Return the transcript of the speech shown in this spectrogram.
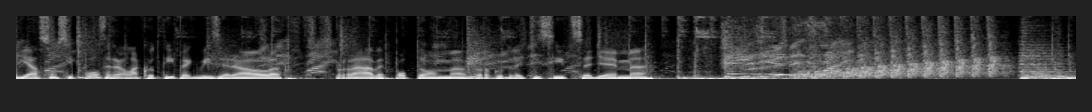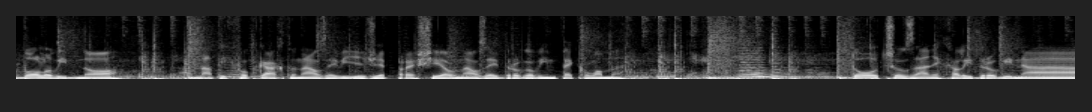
ja som si pozrel, ako týpek vyzeral práve potom v roku 2007. Bolo vidno, na tých fotkách to naozaj vidieť, že prešiel naozaj drogovým peklom. To, čo zanechali drogy na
